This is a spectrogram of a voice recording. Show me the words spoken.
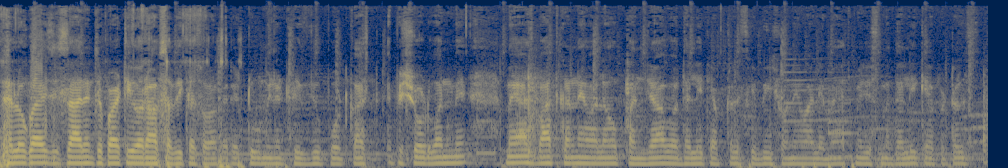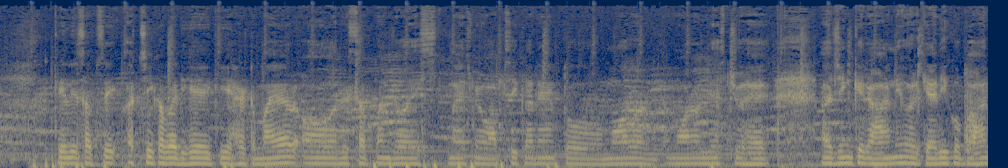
हेलो गाइस इस आर्यन त्रिपाठी और आप सभी का स्वागत है two minute review podcast episode one में। मैं आज बात करने वाला हूँ पंजाब और दिल्ली कैपिटल्स के बीच होने वाले मैच में, जिसमें दिल्ली कैपिटल्स के लिए सबसे अच्छी खबर यह है कि हेटमायर और ऋषभ पंत जो है इस मैच में वापसी कर रहे हैं। तो मॉरल जो है अजिंक्य रहानी और कैरी को बाहर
